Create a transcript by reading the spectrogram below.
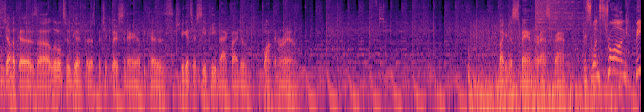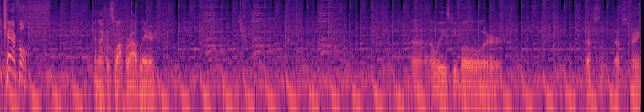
Angelica is a little too good for this particular scenario because she gets her CP back by just walking around. If I could just spam her S-Craft, This one's strong. Be careful. and I could swap her out later. All of these people are stuffs and stuffs, right?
